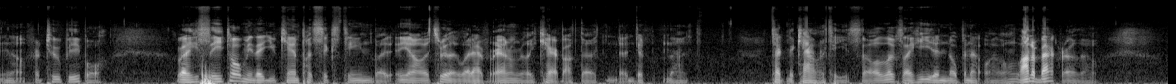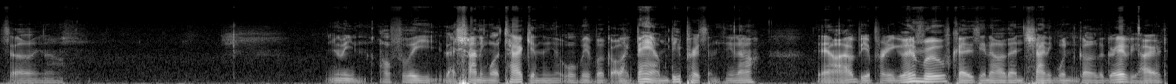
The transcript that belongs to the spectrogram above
you know, for two people. Well, he, he told me that you can put 16, but, you know, it's really whatever. I don't really care about the, the, the technicalities. So it looks like he didn't open that well. A lot of back row though. So you know. I mean, hopefully that shining will attack and we'll be able to go like bam, D-Prison. You know. Yeah, that would be a pretty good move because you know then shining wouldn't go to the graveyard.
